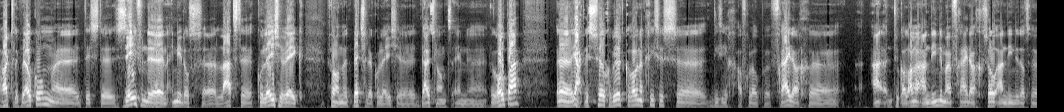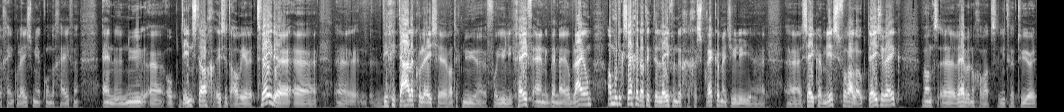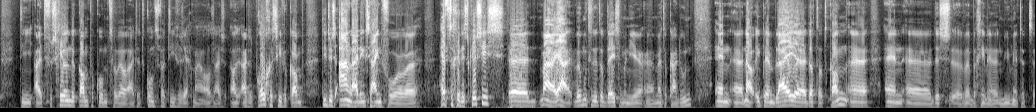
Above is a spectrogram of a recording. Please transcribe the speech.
hartelijk welkom. Uh, het is de zevende en inmiddels uh, laatste collegeweek van het bachelorcollege Duitsland en uh, Europa. ja, er is veel gebeurd, coronacrisis, die zich afgelopen vrijdag aan, natuurlijk al langer aandiende, maar vrijdag zo aandiende dat we geen college meer konden geven. En uh, nu uh, op dinsdag is het alweer het tweede digitale college wat ik nu voor jullie geef. En ik ben daar heel blij om. Al moet ik zeggen dat ik de levendige gesprekken met jullie zeker mis, vooral ook deze week. Want we hebben nogal wat literatuur die uit verschillende kampen komt, zowel uit het conservatieve zeg maar, als uit, uit het progressieve kamp, die dus aanleiding zijn voor uh, heftige discussies. Uh, maar ja, we moeten het op deze manier uh, met elkaar doen. En nou, ik ben blij dat dat kan. en dus we beginnen nu met het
